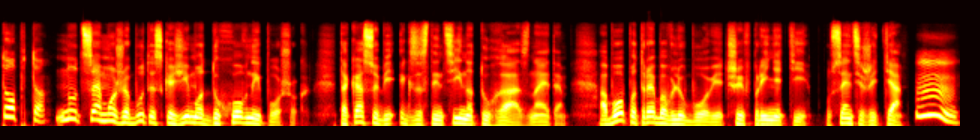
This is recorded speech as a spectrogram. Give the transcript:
Тобто, Ну, це може бути, скажімо, духовний пошук. Така собі екзистенційна туга, знаєте. Або потреба в любові чи в прийнятті, у сенсі життя. м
